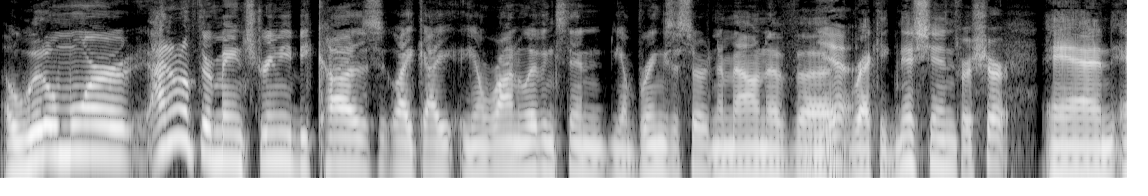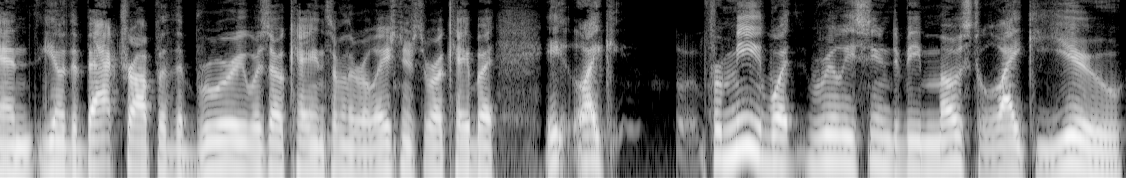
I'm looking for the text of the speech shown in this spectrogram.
a little more I don't know if they're mainstreamy because like I you know Ron Livingston you know brings a certain amount of uh, Yeah. recognition For sure. and and you know the backdrop of the brewery was okay and some of the relationships were okay but it, like for me what really seemed to be most like you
